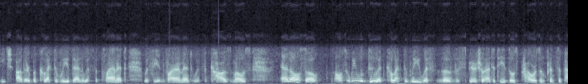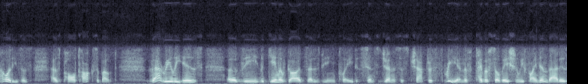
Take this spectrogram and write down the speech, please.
each other, but collectively then with the planet, with the environment, with the cosmos, and also also we will do it collectively with the, the spiritual entities, those powers and principalities, as as Paul talks about. That really is uh, the the game of gods that is being played since Genesis chapter three, and the type of salvation we find in that is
